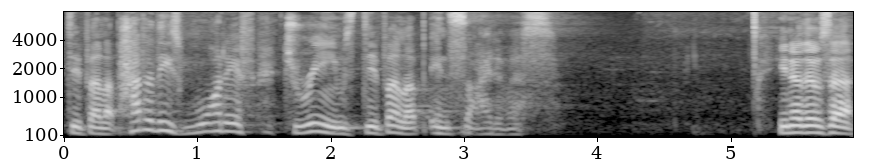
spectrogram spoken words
develop? How do these what if dreams develop inside of us? You know, there was a,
